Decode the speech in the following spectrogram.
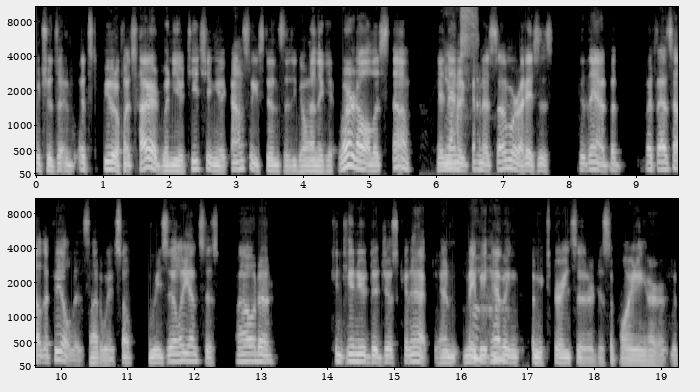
which is it's beautiful. It's hard when you're teaching your counseling students as you go on, they get learn all this stuff, and yes. then it kind of summarizes to that. But but that's how the field is, by the way. So resilience is how to continue to just connect and maybe mm-hmm. having some experiences that are disappointing or the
